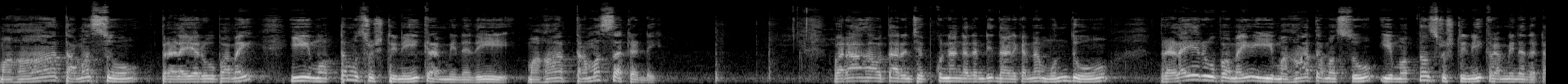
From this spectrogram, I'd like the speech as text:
మహాతమస్సు ప్రళయ రూపమై ఈ మొత్తము సృష్టిని క్రమ్మినది. మహాతమస్సు అటండి. వరాహావతారం చెప్పుకున్నాం కదండి దానికన్నా ముందు ప్రళయ రూపమై ఈ మహాతమస్సు ఈ మొత్తం సృష్టిని క్రమ్మినదట.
